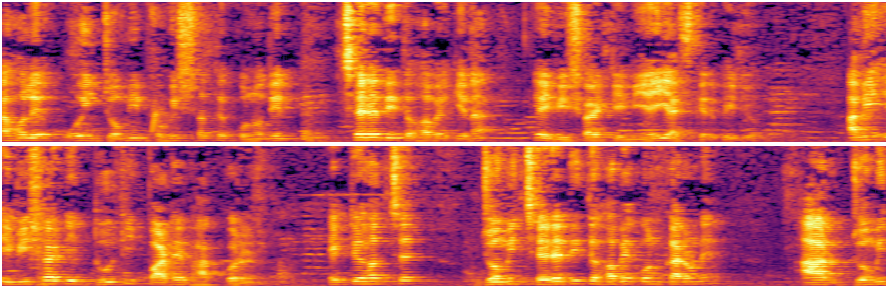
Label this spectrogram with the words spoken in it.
তাহলে ওই জমি ভবিষ্যতে কোনোদিন ছেড়ে দিতে হবে কিনা? এই বিষয়টি নিয়েই আজকের ভিডিও। আমি এই বিষয়টি দুটি পার্টে ভাগ করে নেব। একটি হচ্ছে, জমি ছেড়ে দিতে হবে কোন কারণে? আর জমি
